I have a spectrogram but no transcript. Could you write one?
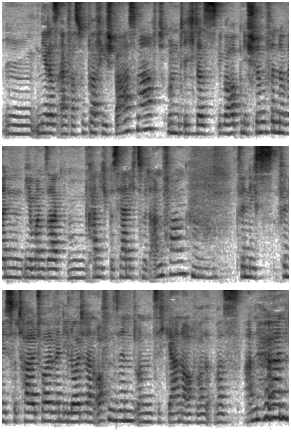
mh, mm, mir das einfach super viel Spaß macht und mhm. ich das überhaupt nicht schlimm finde, wenn jemand sagt, mm, kann ich bisher nichts mit anfangen. Mhm. Finde ich es find ich's total toll, wenn die Leute dann offen sind und sich gerne auch was, was anhören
